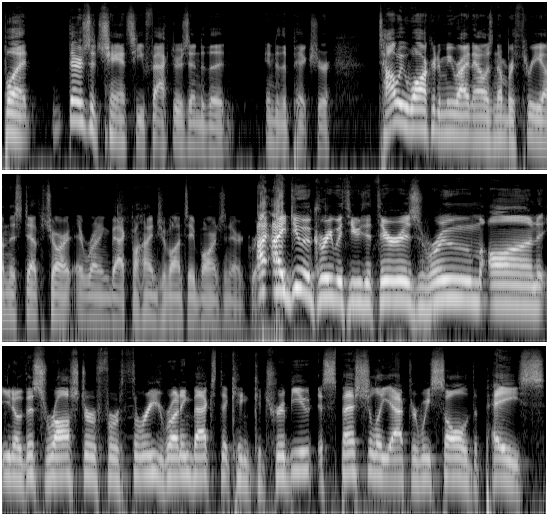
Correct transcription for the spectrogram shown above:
but there's a chance he factors into the into the picture. Tawee Walker to me right now is number three on this depth chart at running back behind Jovantae Barnes and Eric. I, I do agree with you that there is room on you know this roster for three running backs that can contribute, especially after we saw the pace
